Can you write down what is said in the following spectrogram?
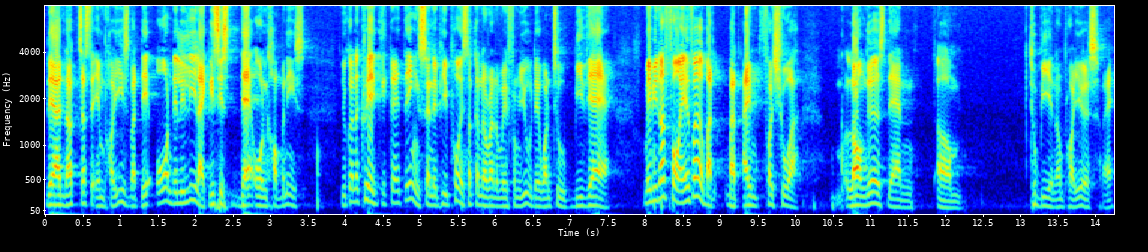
they are not just the employees, but they own, they really like, this is their own companies you're to create great things, and the people is not to run away from you. They want to be there. Maybe not forever, but, but I'm for sure longer than um, to be an employer, right?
